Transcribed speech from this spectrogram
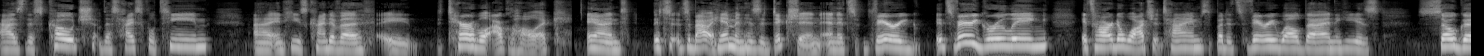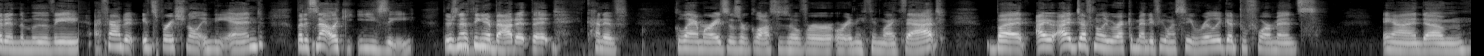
as this coach of this high school team, uh, and he's kind of a, a terrible alcoholic, and it's it's about him and his addiction, and it's very it's very grueling. It's hard to watch at times, but it's very well done. He is so good in the movie. I found it inspirational in the end, but it's not like easy. There's nothing Mhm. about it that kind of glamorizes or glosses over or anything like that. But I, I definitely recommend if you want to see a really good performance and um,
